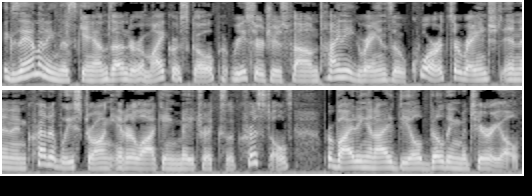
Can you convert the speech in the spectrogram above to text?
Examining the scans under a microscope, researchers found tiny grains of quartz arranged in an incredibly strong interlocking matrix of crystals, providing an ideal building material.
